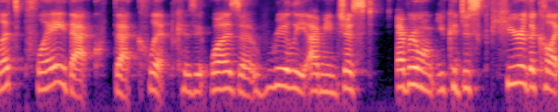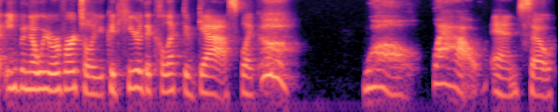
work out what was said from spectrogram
let's play that that clip because it was a really i mean just everyone you could just hear the collect even though we were virtual you could hear the collective gasp like oh, whoa wow. And so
